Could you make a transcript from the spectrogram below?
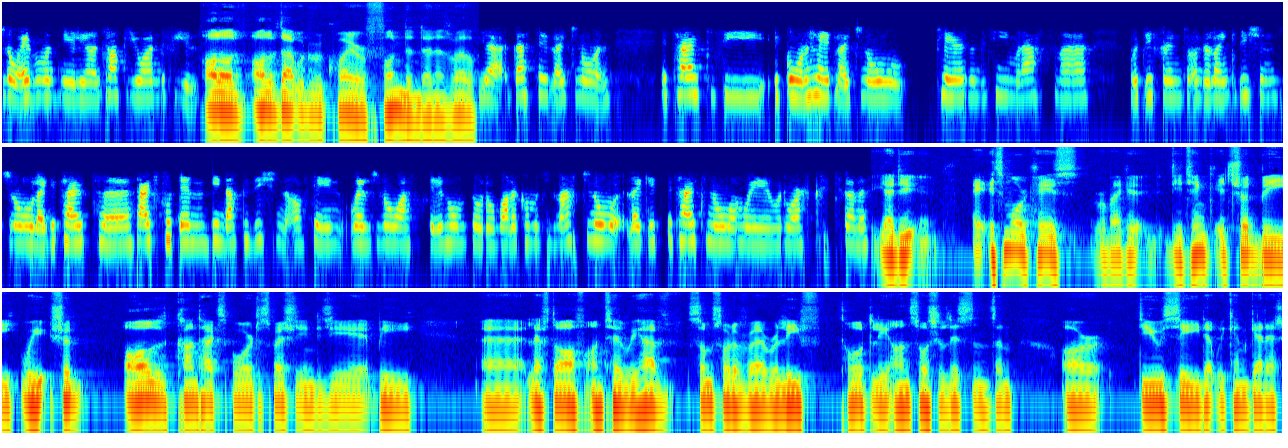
you know, everyone's nearly on top of you on the field. All of all of that would require funding then as well. Yeah, that's it. Like you know, and it's hard to see it going ahead. Like you know, players on the team with asthma, with different underlying conditions, you know, like it's hard to hard to put them in that position of saying, well, you know what, stay at home, so don't bother coming to the match. You know, like it's it's hard to know what way it would work. To be honest. Yeah. Do you, it's more case, Rebecca. Do you think it should be we should all contact sport, especially in the GAA, be uh, left off until we have some sort of relief totally on social distance, and or do you see that we can get it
